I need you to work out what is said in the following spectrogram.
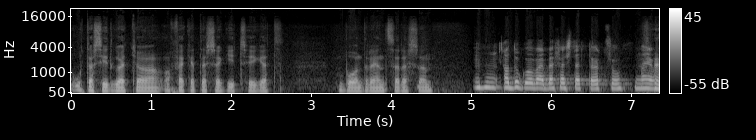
utasítgatja a fekete segítséget Bond rendszeresen. Uh-huh. A dugóval befestett arcú. Na jó.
